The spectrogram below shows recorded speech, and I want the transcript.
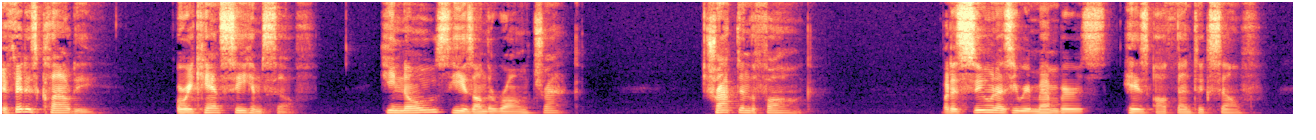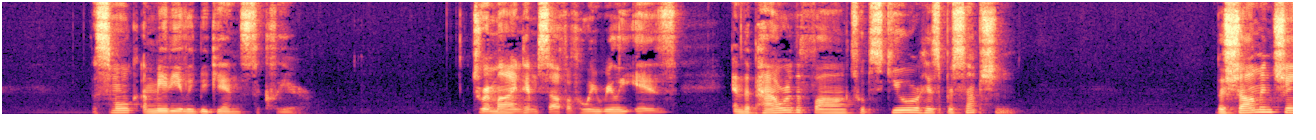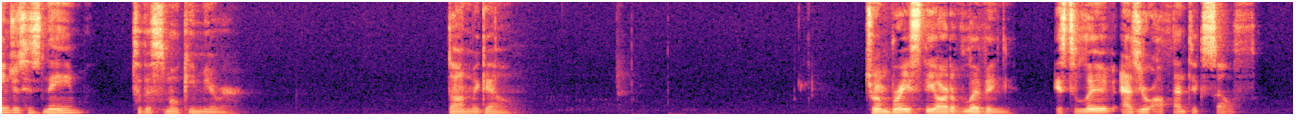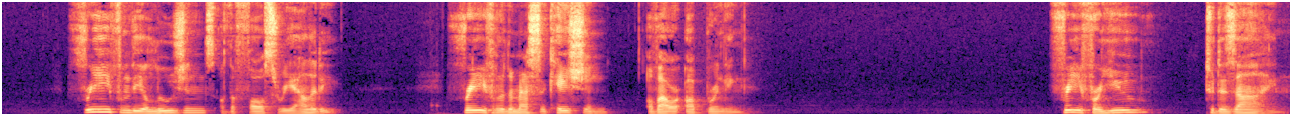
If it is cloudy, or he can't see himself, he knows he is on the wrong track, trapped in the fog. But as soon as he remembers his authentic self, the smoke immediately begins to clear. To remind himself of who he really is and the power of the fog to obscure his perception, the shaman changes his name to the smoky mirror. Don Miguel. To embrace the art of living is to live as your authentic self, free from the illusions of the false reality, free from the domestication of our upbringing, free for you to design,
